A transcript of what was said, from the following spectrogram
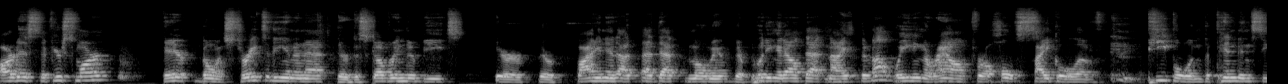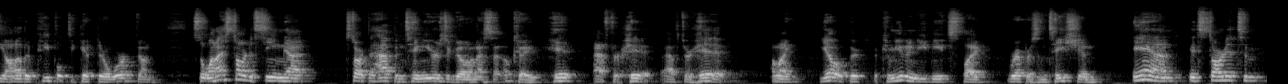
Artists if you're smart they're going straight to the internet. They're discovering their beats. They're they're finding it at, at that moment. They're putting it out that night. They're not waiting around for a whole cycle of people and dependency on other people to get their work done. So when i started seeing that start to happen 10 years ago and i said okay hit after hit after hit. I'm like yo the, the community needs like representation. And it started to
